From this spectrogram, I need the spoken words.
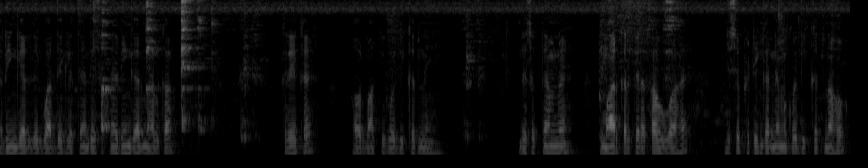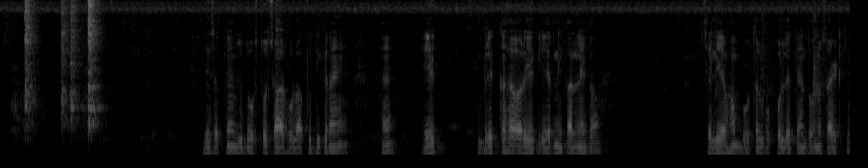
रिंग गेयर एक बार देख लेते हैं देख सकते हैं रिंग गेयर में हल्का। क्रैक है और बाकी कोई दिक्कत नहीं है। देख सकते हैं हमने मार करके रखा हुआ है जिससे फिटिंग करने में कोई दिक्कत ना हो। देख सकते हैं जो दोस्तों चार होल आपको दिख रहे हैं, एक ब्रेक का है और एक एयर निकालने का। चलिए अब हम बोतल को खोल लेते हैं दोनों साइड की।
